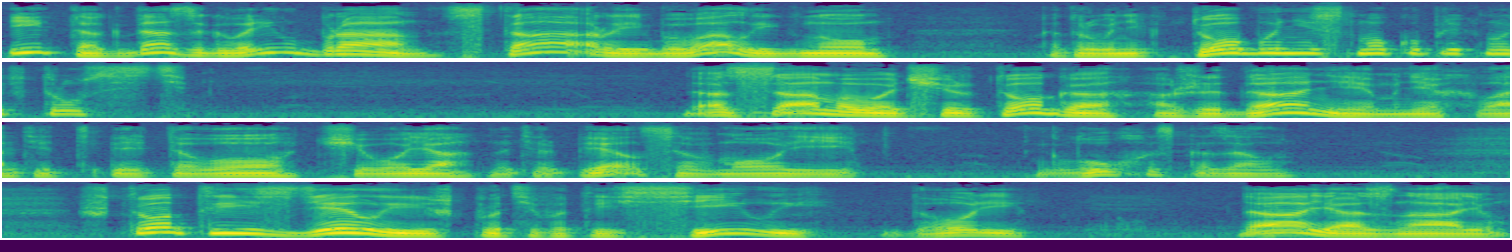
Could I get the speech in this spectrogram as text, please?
И тогда заговорил Бран, старый бывалый гном, которого никто бы не смог упрекнуть в трусости. До самого чертога ожидания мне хватит теперь того, чего я натерпелся в море, — глухо сказала. Что ты сделаешь против этой силы, Дори? Да, я знаю.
